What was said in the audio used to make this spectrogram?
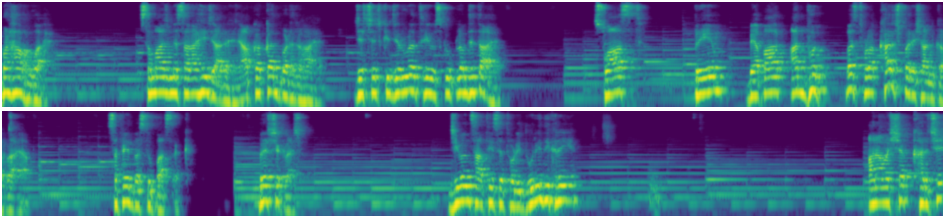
बढ़ा हुआ है। समाज में सराहे जा रहे हैं। आपका कद बढ़ रहा है। जिस चीज़ की ज़रूरत है उसकी उपलब्धता है। स्वास्थ्य, प्रेम, व्यापार, अद्भुत, बस थोड़ा खर्च परेशान कर रहा है आप। सफ़ेद वस्तु पास रख। वृश्चिक राशि। जीवन साथी से थोड़ी दूरी दिख रही है। अनावश्यक खर्चे।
